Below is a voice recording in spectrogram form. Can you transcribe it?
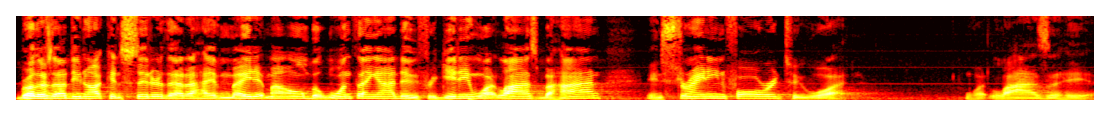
Brothers, I do not consider that I have made it my own, but one thing I do, forgetting what lies behind and straining forward to what? What lies ahead.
